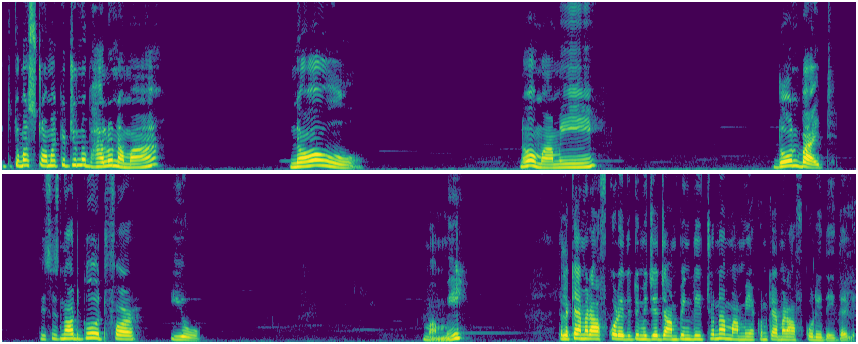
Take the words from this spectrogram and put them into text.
এটা তোমার স্টমাকের জন্য ভালো না মা? No no mummy don't bite this is not good for you mummy তাহলে ক্যামেরা অফ করে দিই তুমি যে জাম্পিং দিচ্ছ না মাম্মি এখন ক্যামেরা অফ করে দেই তাহলে।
